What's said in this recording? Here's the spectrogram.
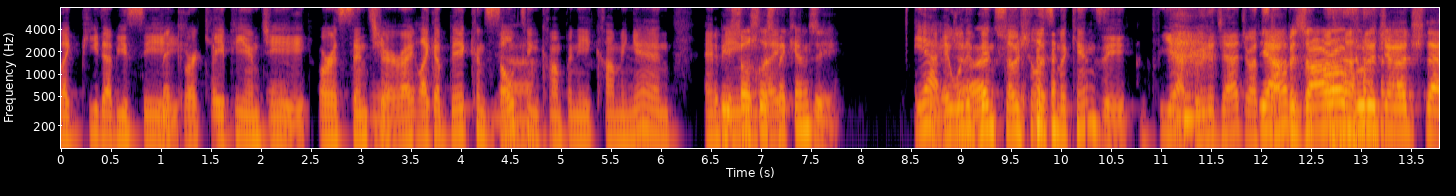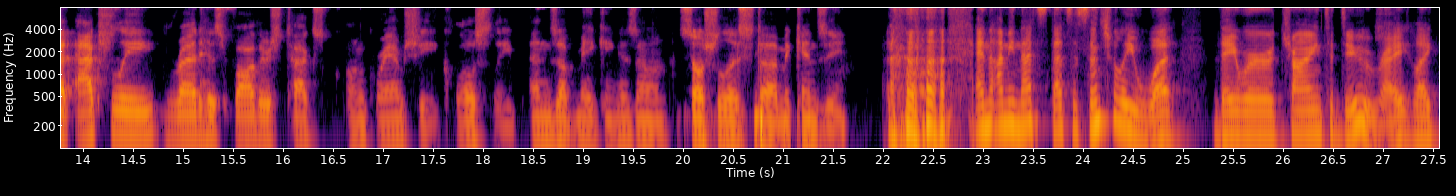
like PwC Make- or KPMG or Accenture, right? Like a big consulting company coming in and maybe being socialist like, McKinsey. yeah, it would have been socialist McKinsey. Yeah, Buttigieg, what's yeah, up? Bizarro Buttigieg that actually read his father's text on Gramsci closely ends up making his own socialist uh, McKinsey. and I mean that's that's essentially what they were trying to do, right? Like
